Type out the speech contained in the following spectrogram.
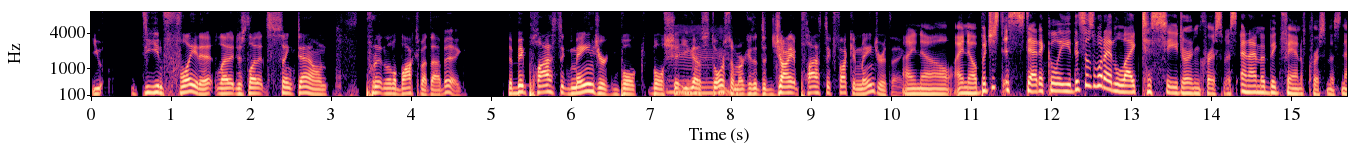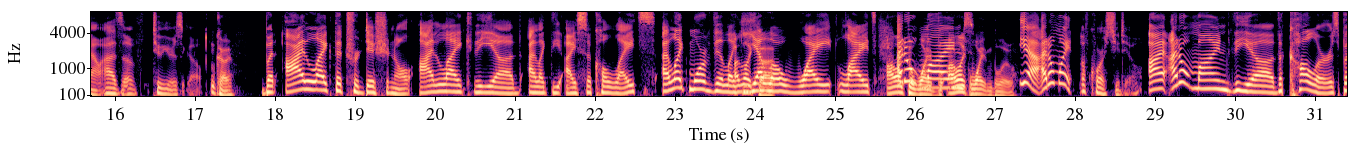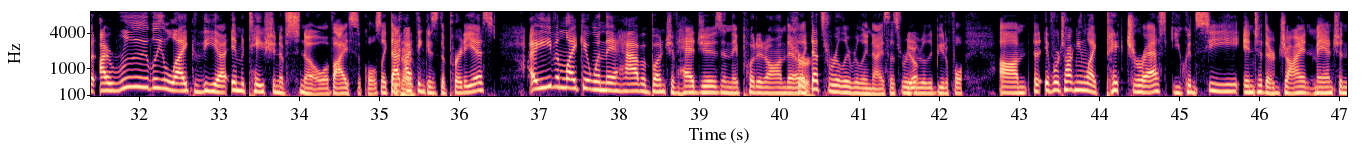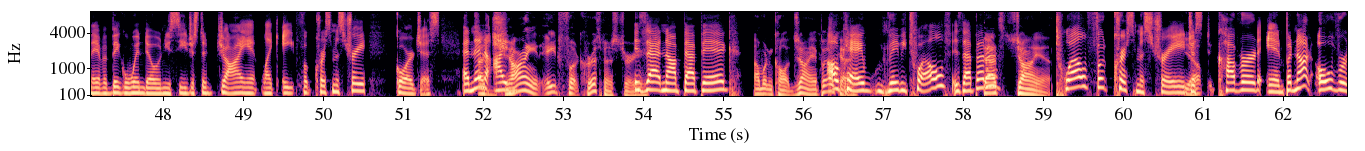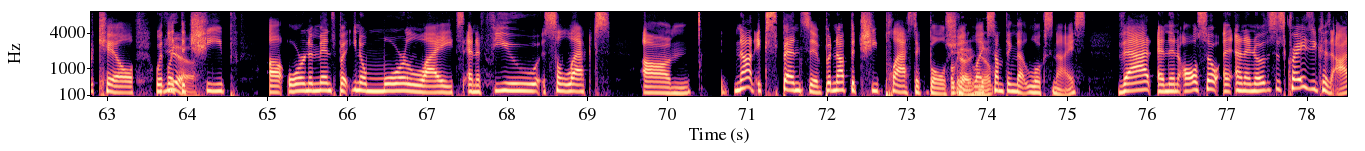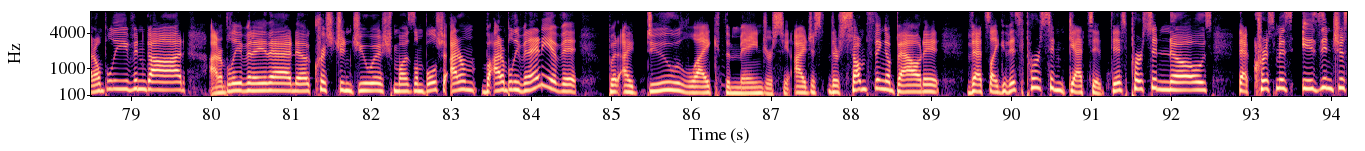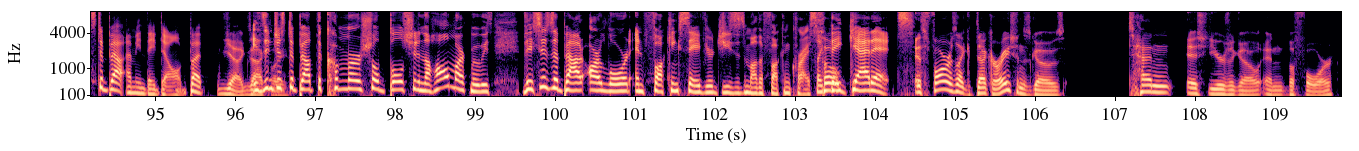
you de-inflate it, let it just let it sink down, put it in a little box about that big. The big plastic manger bull, bullshit you got to store somewhere mm. because it's a giant plastic fucking manger thing. I know, I know, but just aesthetically, this is what I like to see during Christmas, and I'm a big fan of Christmas now, as of two years ago. okay. But I like the traditional. I like the uh I like the icicle lights. I like more of the like, like yellow white lights. I like don't the white. mind. I like white and blue. Yeah, I don't mind. Of course you do. I, I don't mind the uh, the colors, but I really like the uh, imitation of snow of icicles. Like that, Okay. I think is the prettiest. I even like it when they have a bunch of hedges and they put it on there. Sure. Like that's really really nice. That's really Yep. really beautiful. Um, if we're talking like picturesque, you can see into their giant mansion. They have a big window, and you see just a giant like eight foot Christmas tree. Gorgeous. And then a I giant eight foot Christmas tree. is that not that big? I wouldn't call it giant, but okay. okay maybe twelve. Is that better? That's giant. 12 foot Christmas tree Yep. just covered in, but not overkill with like the cheap uh, ornaments, but you know, more lights and a few select, um, not expensive, but not the cheap plastic bullshit, Okay, like yep. something that looks nice. That and then also, and I know this is crazy because I don't believe in God. I don't believe in any of that uh, Christian, Jewish, Muslim bullshit. I don't. I don't believe in any of it. But I do like the manger scene. I just there's something about it that's like this person gets it. This person knows that Christmas isn't just about. I mean, they don't, but Yeah, exactly. isn't just about the commercial bullshit in the Hallmark movies. This is about our Lord and fucking Savior Jesus motherfucking Christ. Like So- they get it. as far as like decorations goes, ten ish years ago and before,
